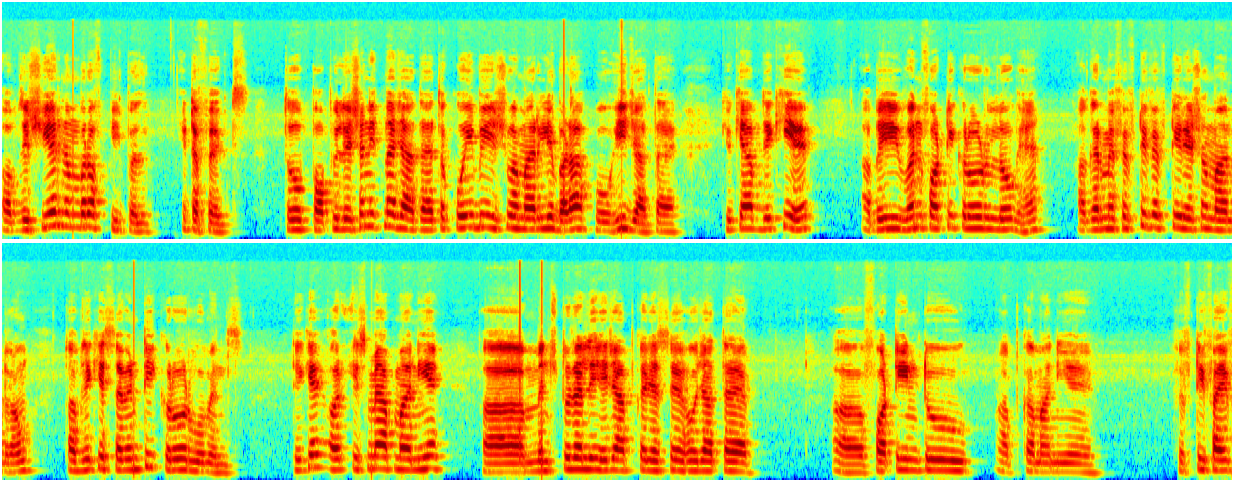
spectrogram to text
of the sheer number of people it affects. तो पॉपुलेशन इतना ज़्यादा है तो कोई भी इशू हमारे लिए बड़ा हो ही जाता है। क्योंकि आप देखिए अभी 140 करोड़ लोग हैं। अगर मैं 50 50 रेशो मान रहा हूँ तो आप देखिए 70 करोड़ वुमेंस ठीक है? और इसमें आप मानिए मेंस्ट्रुअल एज आपका जैसे हो जाता है फोर्टीन टू आपका मानिए फिफ्टी फाइव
